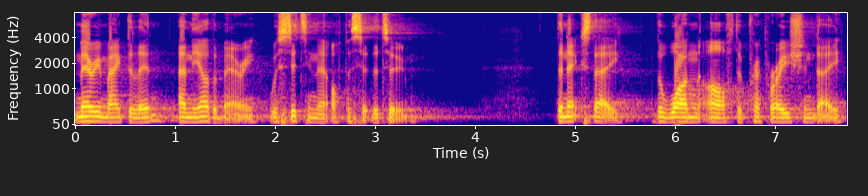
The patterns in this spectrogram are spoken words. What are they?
Mary Magdalene and the other Mary were sitting there opposite the tomb. The next day, the one after preparation day,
